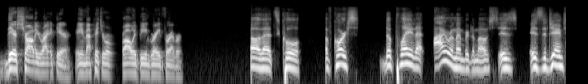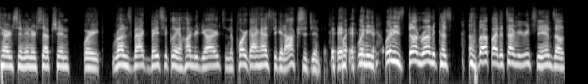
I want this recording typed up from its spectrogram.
There's Charlie right there. And my picture will always be engraved forever. Oh, that's cool. Of course, the play that I remember the most is is the James Harrison interception where he runs back basically 100 yards and the poor guy has to get oxygen when, when he when he's done running because about by the time he reached the end zone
